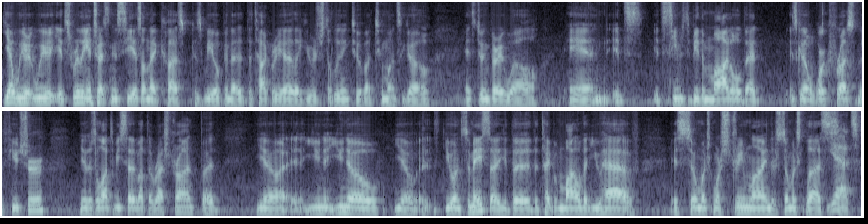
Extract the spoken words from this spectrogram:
yeah, we we it's really interesting to see us on that cusp because we opened the, the taqueria like you were just alluding to about two months ago. It's doing very well, and it's it seems to be the model that is going to work for us in the future. You know, there's a lot to be said about the restaurant, but you know, you know, you know, you know, you own Samesa, the the type of model that you have is so much more streamlined. There's so much less. Yeah, it's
